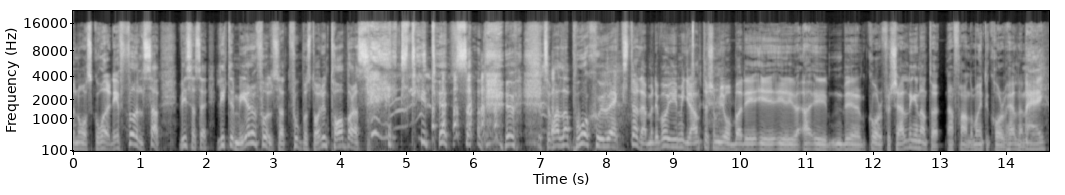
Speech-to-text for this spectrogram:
000 åskådare. Det är fullsatt. Visar sig lite mer än fullsatt. Fotbollsstadion tar bara 60 000. Så man la på sju extra där, men det var ju immigranter som jobbade i, i, i, i korvförsäljningen antar jag. Nej, fan, de har inte korv heller. Nej,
